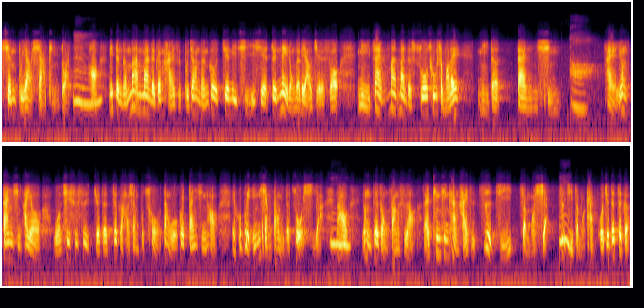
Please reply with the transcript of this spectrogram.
先不要下评断。嗯。好、哦，你等着慢慢的跟孩子比较能够建立起一些对内容的了解的时候，你再慢慢的说出什么嘞？你的。担心哦，哎，用担心，哎呦，我其实是觉得这个好像不错，但我会担心哈，哎，会不会影响到你的作息啊？嗯、然后用这种方式啊，来听听看孩子自己怎么想，自己怎么看。嗯、我觉得这个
